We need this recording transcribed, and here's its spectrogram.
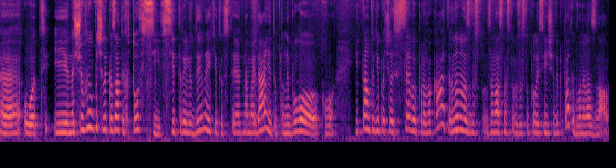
Е, от. І на що ми почали казати, хто всі? Всі три людини, які тут стоять на Майдані, тобто не було кого. І там тоді почалось все ви провокатори. Ну, на нас за нас заступилися інші депутати, бо вони нас знали.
